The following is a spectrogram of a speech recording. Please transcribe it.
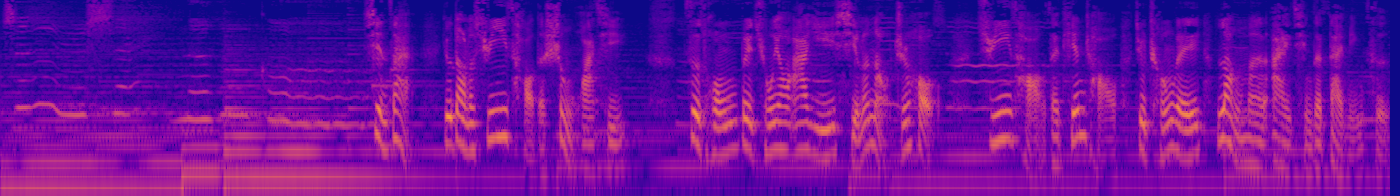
知谁能够。现在又到了薰衣草的盛花期。自从被琼瑶阿姨洗了脑之后，薰衣草在天朝就成为浪漫爱情的代名词。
